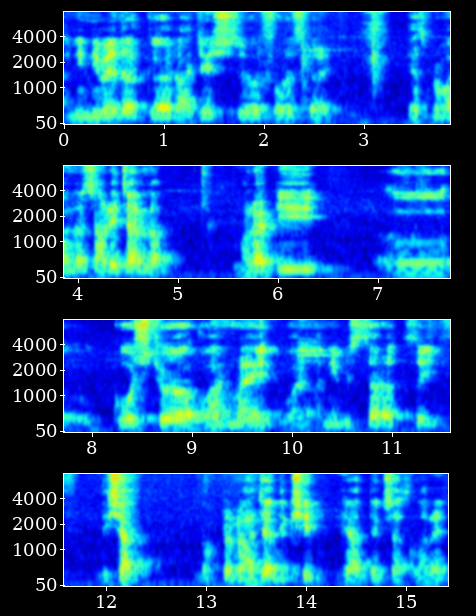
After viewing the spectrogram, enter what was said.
आणि निवेदक राजेश सोळसकर आहे त्याचप्रमाणे साडेचारला मराठी कोश वाङ्मय व- आणि विस्ताराची दिशा डॉक्टर राजा दीक्षित हे अध्यक्ष असणार आहेत.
